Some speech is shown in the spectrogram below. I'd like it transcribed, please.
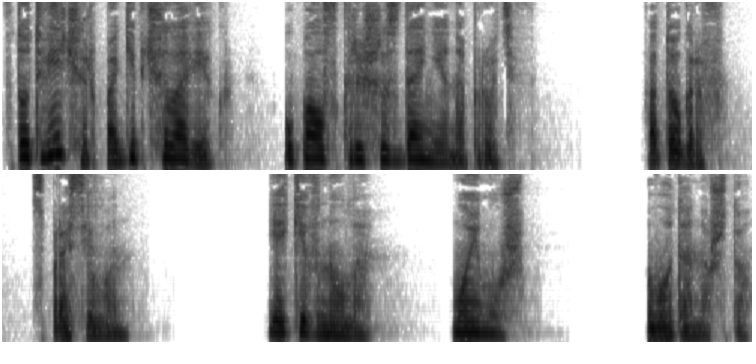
В тот вечер погиб человек, упал с крыши здания напротив. «Фотограф?» — спросил он. Я кивнула. «Мой муж». Вот оно что.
